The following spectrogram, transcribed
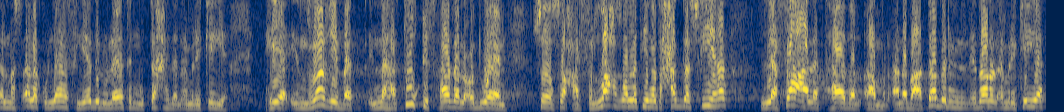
المسألة كلها في يد الولايات المتحدة الأمريكية. هي إن رغبت إنها توقف هذا العدوان أستاذ سحر في اللحظة التي نتحدث فيها لفعلت هذا الأمر. أنا بعتبر إن الإدارة الأمريكية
